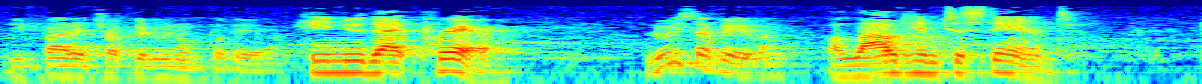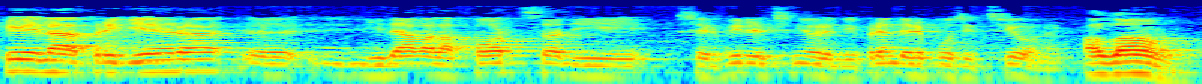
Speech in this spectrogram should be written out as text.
di fare ciò che lui non poteva. He knew that prayer Lui sapeva allowed him to stand che la preghiera eh, gli dava la forza di servire il Signore, di prendere posizione, alone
